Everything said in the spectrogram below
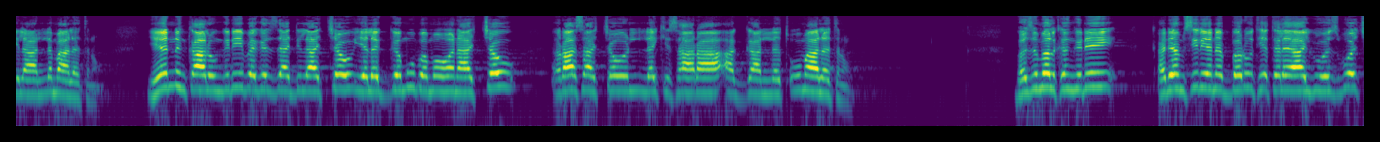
ይላል ማለት ነው። ይህንን ካሉ እንግዲህ በገዛ እድላቸው የለገሙ በመሆናቸው ራሳቸውን ለኪሳራ አጋለጡ ማለት ነው። በዚህ መልክ እንግዲህ ቀደም ሲል የነበሩት የተለያዩ ህዝቦች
